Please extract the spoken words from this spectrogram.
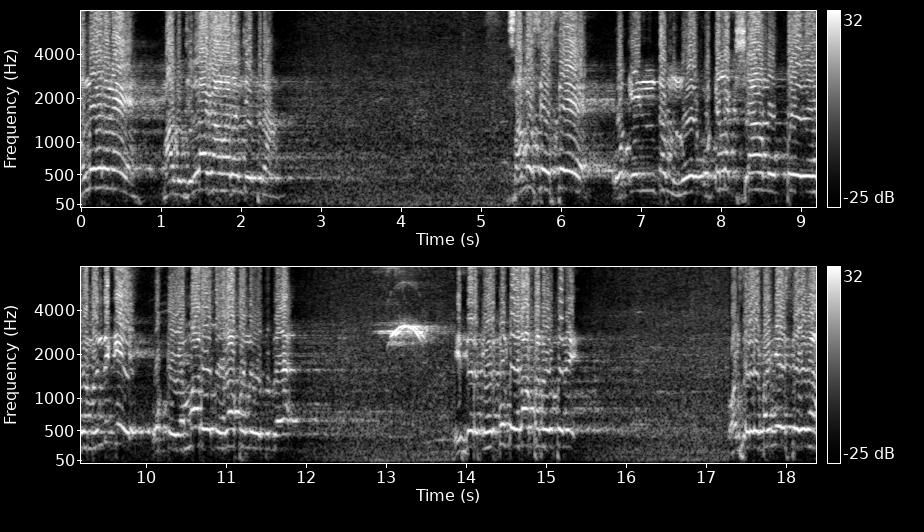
అందువలనే మాకు జిల్లా కావాలని చెప్పిన. సమస్య వస్తే ఒక ఇంత ఒక లక్ష ముప్పై వేల మందికి ఒక్క ఎంఆర్ఓతో ఎలా పని అవుతుందా? ఇద్దరు క్లర్కులతో ఎలా పని అవుతుంది? వాడు సరిగ్గా పని చేస్తే కదా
